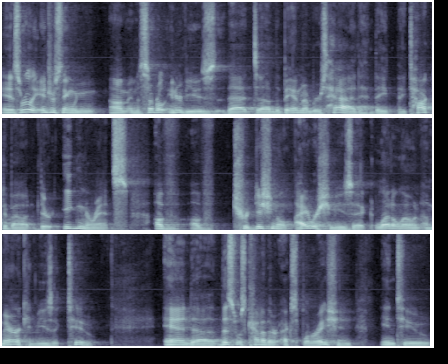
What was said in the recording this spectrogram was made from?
And it's really interesting when, um, in several interviews that uh, the band members had, they, they talked about their ignorance of, of traditional Irish music, let alone American music, too. And uh, this was kind of their exploration into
